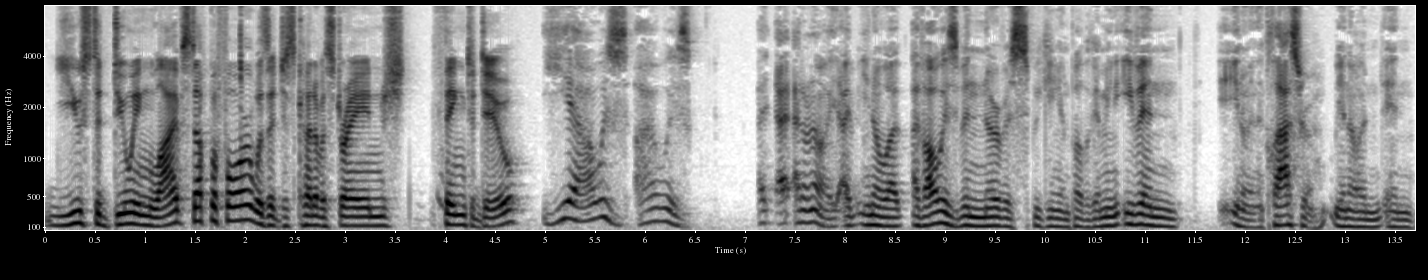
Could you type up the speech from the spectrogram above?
used to doing live stuff before? Was it just kind of a strange thing to do? Yeah, I was. I always. I, I, I don't know. I, I you know I, I've always been nervous speaking in public. I mean, even you know in the classroom, you know, in, in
